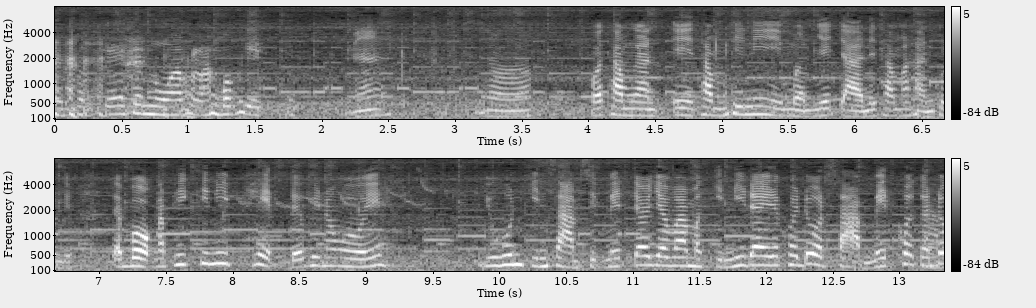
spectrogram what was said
อคนแก่ก็นัวพลังบ่เผ็ดนะเนาะพอทำงานเอทำที่นี่เหมือนยายจ๋าได้ทำอาหารคนเดียวแต่บอกนะพริกที่นี่เผ็ดเด้อพี่น้องเอ้ย อยู่หุ้นกิน 30 เม็ดเจ้าอย่าว่ามากินนี่ได้แล้วค่อยโดด 3 เม็ดค่อยกระโด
